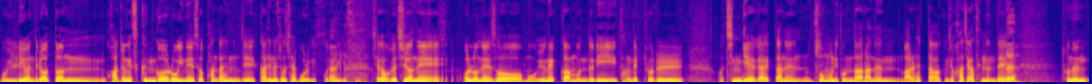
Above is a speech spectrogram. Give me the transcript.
뭐 윤리위원들이 어떤 과정에서 근거로 인해서 판단했는지까지는 저도 잘 모르겠고요. 알겠습니다. 제가 뭐 며칠 전에 언론에서 뭐 윤핵관 분들이 당 대표를 어, 징계하겠다는 음, 소문이 돈다라는 말을 했다가 굉장히 화제가 됐는데 네. 저는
